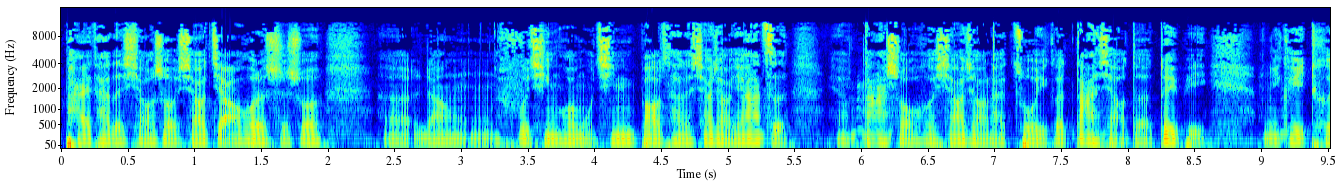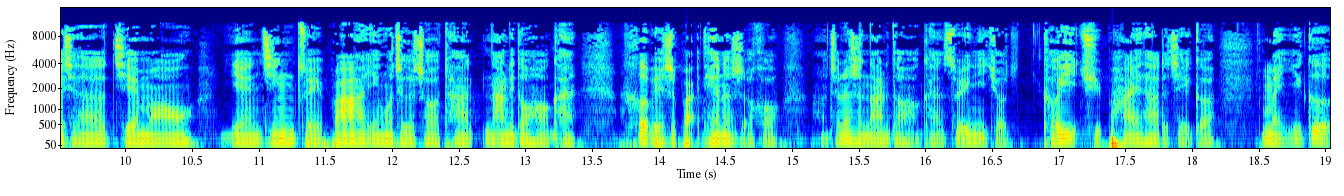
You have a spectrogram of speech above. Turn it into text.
拍他的小手小脚，或者是说，呃，让父亲或母亲抱着他的小脚丫子，用大手和小脚来做一个大小的对比。你可以特写他的睫毛、眼睛、嘴巴，因为这个时候他哪里都好看，特别是白天的时候啊，真的是哪里都好看，所以你就可以去拍他的这个每一个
